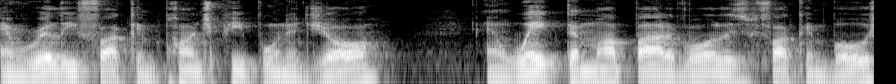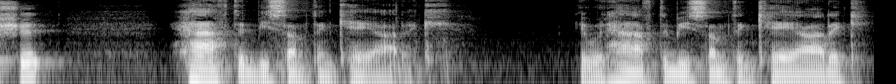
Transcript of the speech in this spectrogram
and really fucking punch people in the jaw and wake them up out of all this fucking bullshit, have to be something chaotic. It would have to be something chaotic,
